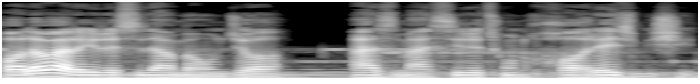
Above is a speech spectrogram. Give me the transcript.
حالا برای رسیدن به اونجا از مسیرتون خارج میشید.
